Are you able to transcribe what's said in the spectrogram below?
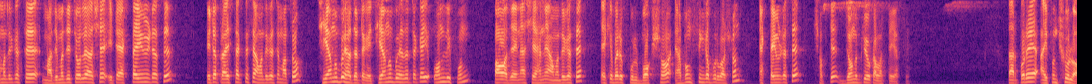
আমাদের কাছে মাঝে মাঝে চলে আসে। এটা একটা ইউনিট আছে। এটা প্রাইস থাকতেছে আমাদের কাছে মাত্র ছিয়ানব্বই হাজার টাকায়। ছিয়ানব্বই হাজার টাকায় অনলি ফোন পাওয়া যায় না সেখানে আমাদের কাছে। একেবারে ফুল বক্স এবং সিঙ্গাপুর ভার্সন একটা ইউনিট আছে, সবচেয়ে জনপ্রিয় কালারটাই আছে। তারপরে আইফোন ষোলো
